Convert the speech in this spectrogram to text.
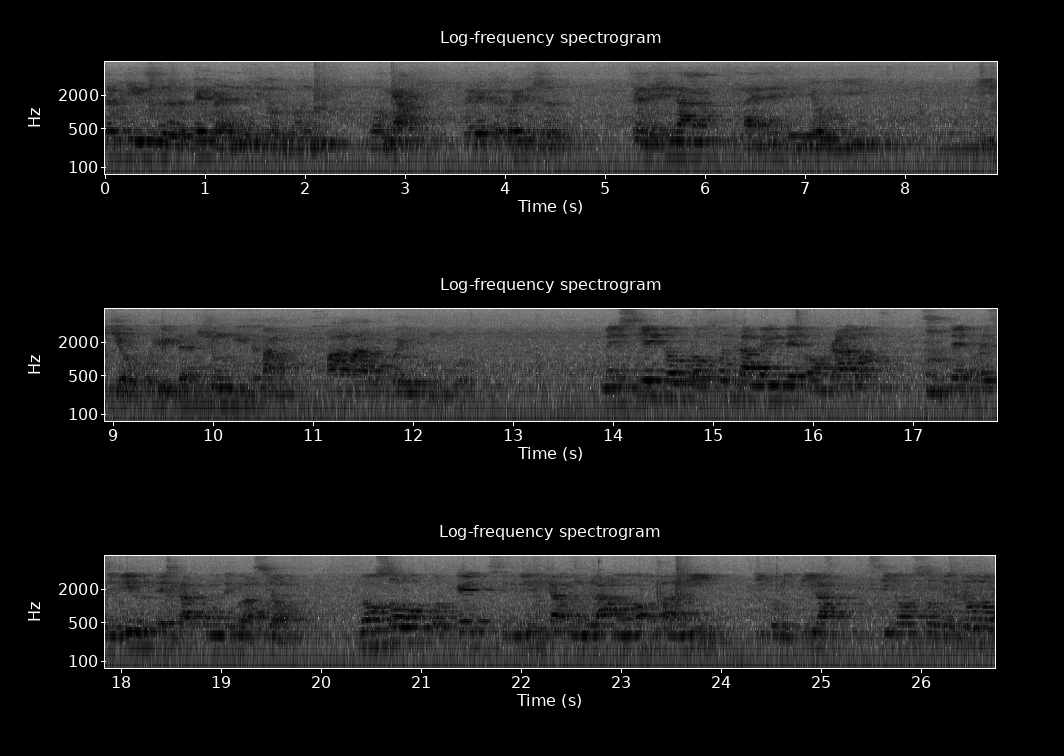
这不仅是对本人的一种荣荣耀特别可贵的是这枚勋章是来自于友谊以久不遇的兄弟之邦。para un país como Me siento profundamente honrado de recibir esta condecoración, no solo porque significa un gran honor para mí y comitiva, sino sobre todo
